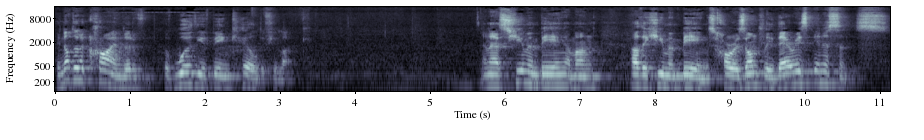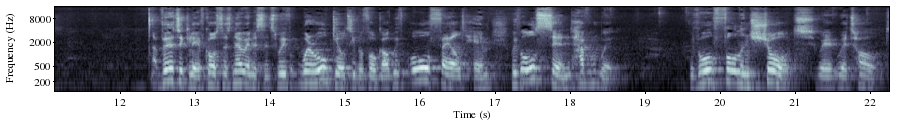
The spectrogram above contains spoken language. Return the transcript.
They'd not done a crime that have worthy of being killed, if you like. And as human being among other human beings, horizontally, there is innocence. Vertically, of course, there's no innocence. we are all guilty before God. We've all failed Him. We've all sinned, haven't we? We've all fallen short, we're, we're told.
